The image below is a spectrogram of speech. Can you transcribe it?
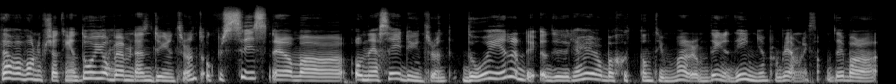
Det här var varningsförsättningen. Då jobbade jag med den dygnet runt. Och precis när jag var... Och när jag säger dygnet runt, då är det... Du kan jobba 17 timmar om dygnet. Det är inga problem. Liksom. Det är bara...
